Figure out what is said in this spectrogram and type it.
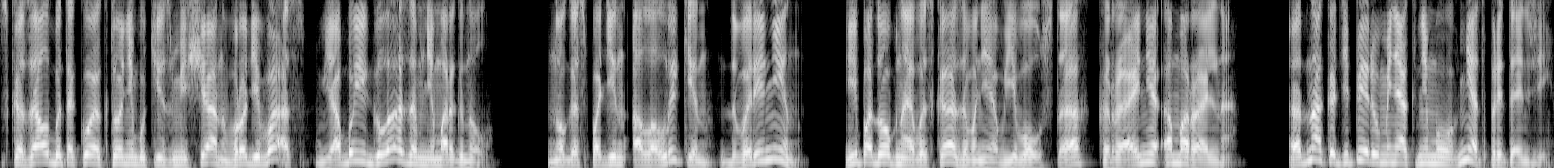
Сказал бы такое кто-нибудь из мещан, вроде вас, я бы и глазом не моргнул. Но господин Алалыкин – дворянин, и подобное высказывание в его устах крайне аморально. Однако теперь у меня к нему нет претензий.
